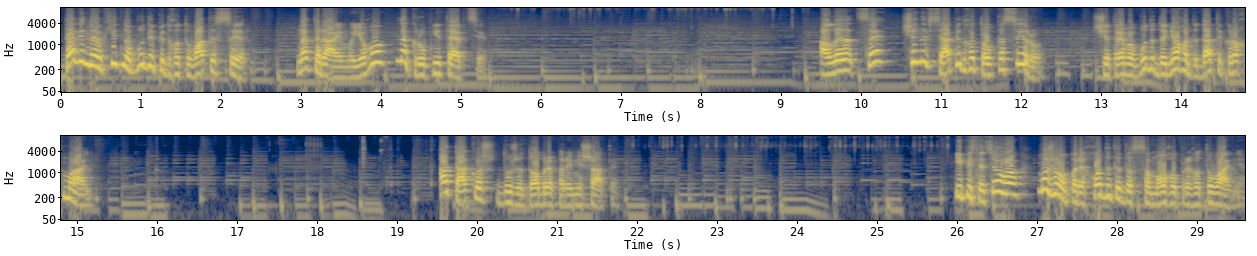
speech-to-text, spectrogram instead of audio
Далі необхідно буде підготувати сир. Натираємо його на крупній терці. Але це ще не вся підготовка сиру. Ще треба буде до нього додати крохмаль. А також дуже добре перемішати. І після цього можемо переходити до самого приготування.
